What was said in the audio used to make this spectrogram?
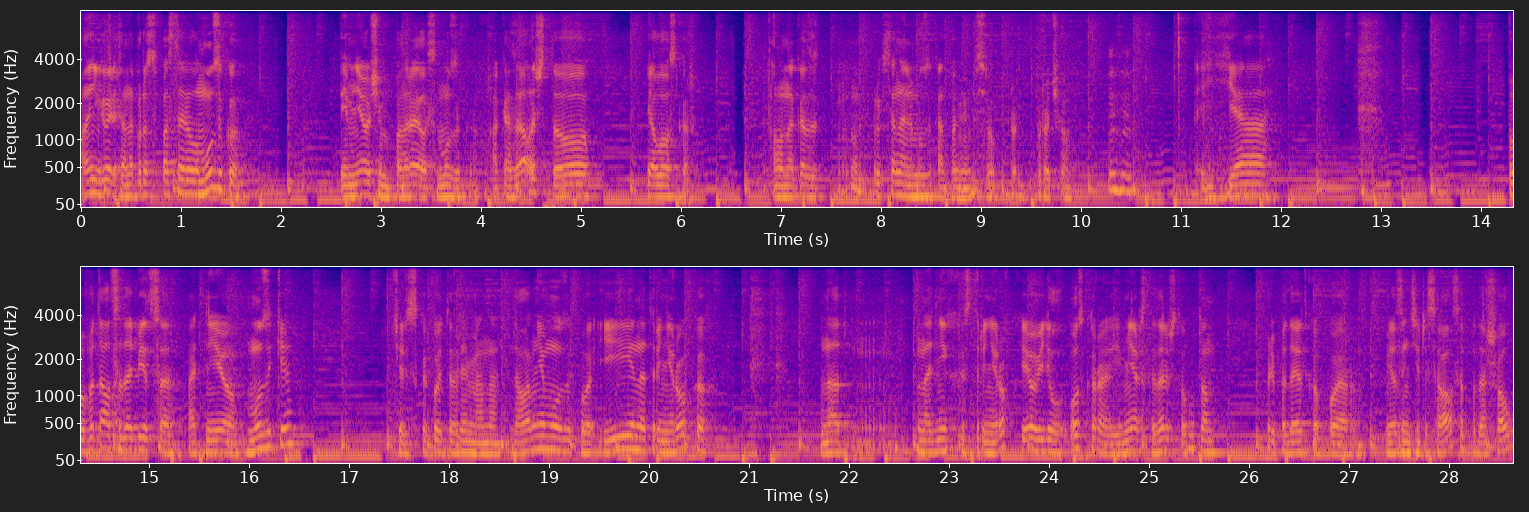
она не говорит, она просто поставила музыку, и мне очень понравилась музыка. Оказалось, что пел Оскар. Он, оказывается, ну, профессиональный музыкант, помимо всего про- прочего. Я попытался добиться от нее музыки. Через какое-то время она дала мне музыку. И на тренировках, на, на одних из тренировок я увидел Оскара, и мне рассказали, что вот он преподает КПР. Я заинтересовался, подошел,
